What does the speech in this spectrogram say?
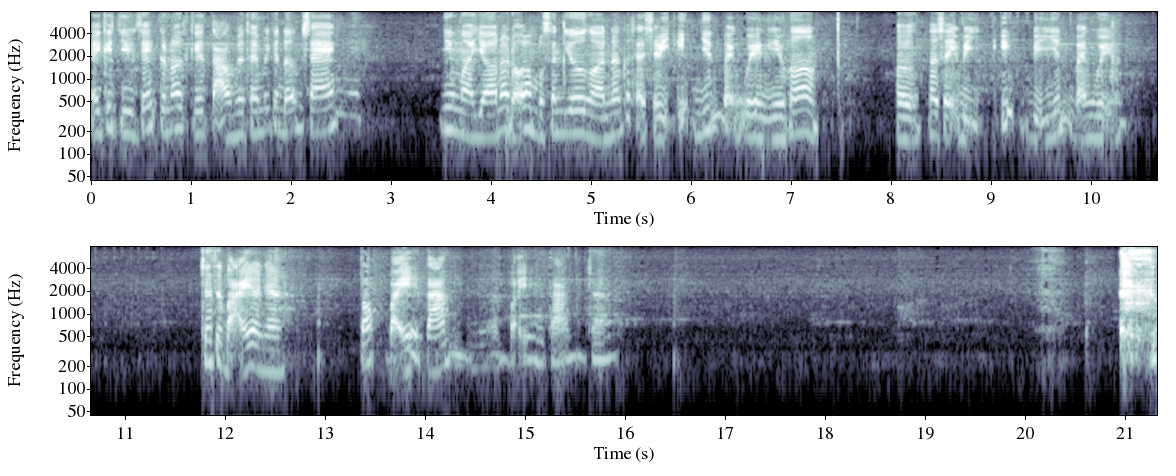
hay cái chiêu xét của nó kia tạo về thêm mấy cái đốm sáng ấy nhưng mà giờ nó đổi là một xanh dương rồi, nó có thể sẽ bị ít dính bản quyền nhiều hơn. Ừ nó sẽ bị ít bị dính bản quyền. Trái thứ bảy rồi nha. Top bảy hay tám, bảy hay tám trái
